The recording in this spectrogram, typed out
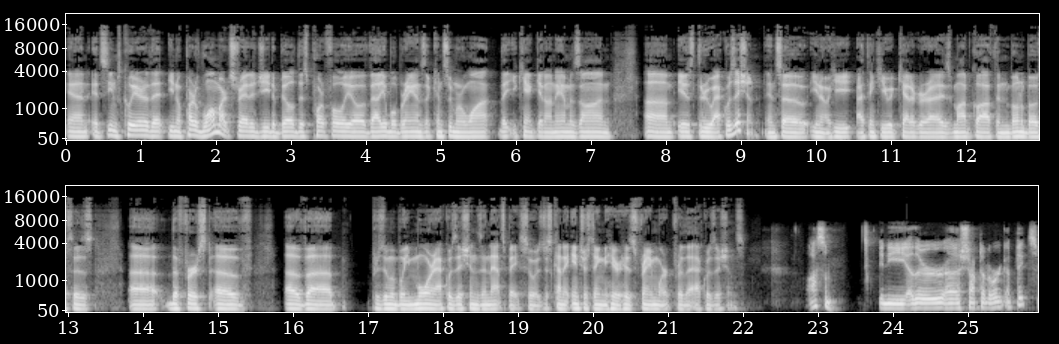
And it seems clear that you know part of Walmart's strategy to build this portfolio of valuable brands that consumer want that you can't get on Amazon um, is through acquisition. And so you know he, I think he would categorize ModCloth and Bonobos as uh, the first of of uh, presumably more acquisitions in that space. So it was just kind of interesting to hear his framework for the acquisitions. Awesome. Any other uh, shop.org updates?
